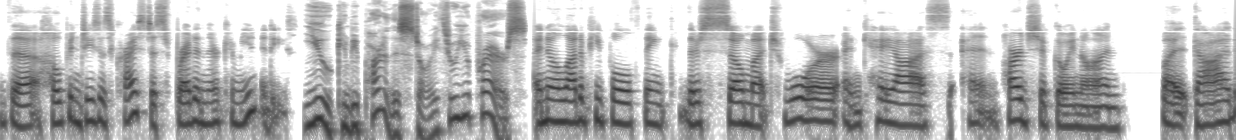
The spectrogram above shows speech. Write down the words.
the hope in Jesus Christ to spread in their communities. You can be part of this story through your prayers. I know a lot of people think there's so much war and chaos and hardship going on but God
